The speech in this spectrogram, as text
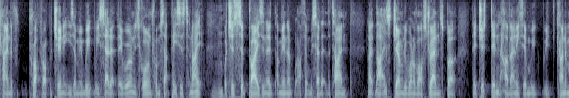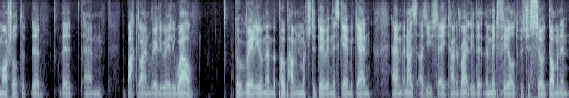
kind of proper opportunities. I mean, we, we said it; they were only scoring from set pieces tonight, mm. which is surprising. I mean, I think we said it at the time. Like that is generally one of our strengths, but they just didn't have anything. We we kind of marshaled the the the, um, the back line really really well don't really remember Pope having much to do in this game again. Um, and as as you say, kind of rightly, that the midfield was just so dominant.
